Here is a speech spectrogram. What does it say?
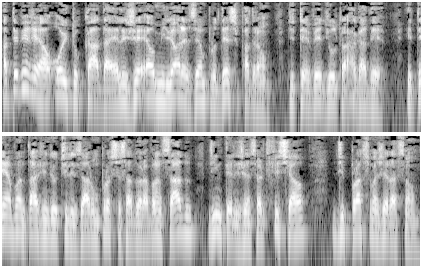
A TV Real 8K da LG é o melhor exemplo desse padrão de TV de Ultra HD e tem a vantagem de utilizar um processador avançado de inteligência artificial de próxima geração.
